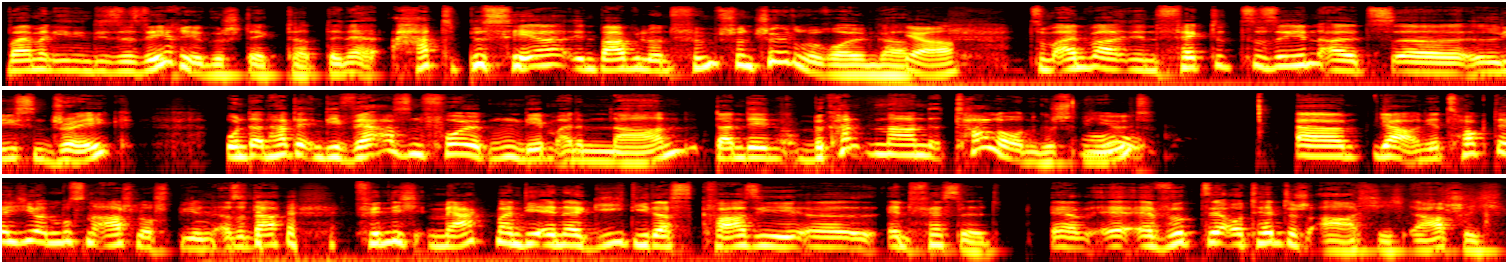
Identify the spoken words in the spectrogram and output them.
weil man ihn in diese Serie gesteckt hat. Denn er hat bisher in Babylon 5 schon schönere Rollen gehabt. Ja. Zum einen war er in Infected zu sehen als äh, Leeson Drake. Und dann hat er in diversen Folgen neben einem Nahen dann den bekannten Nahen Talon gespielt. Ähm, ja, und jetzt hockt er hier und muss ein Arschloch spielen. Also da, finde ich, merkt man die Energie, die das quasi äh, entfesselt. Er, er, er wirkt sehr authentisch arschig, arschig.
